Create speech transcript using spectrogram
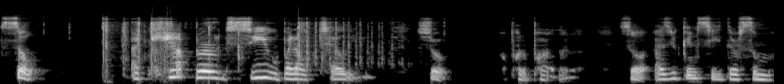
so I can't barely see you, but I'll tell you. So I'll put a part. So as you can see, there's some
